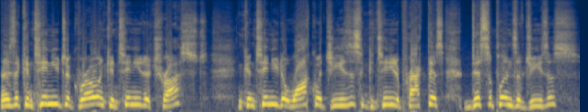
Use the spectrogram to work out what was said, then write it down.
And as they continue to grow and continue to trust and continue to walk with Jesus and continue to practice disciplines of Jesus,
